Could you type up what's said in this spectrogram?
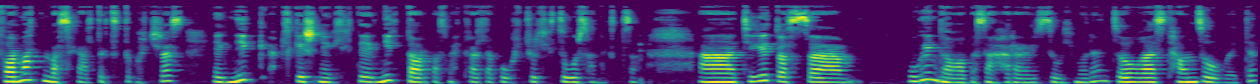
формат нь бас их алдагддаг учраас яг нэг аппликейшн эхлэхдээ яг нэг доор бас материалаа бүрдүүлэх зүгээр санагдсан. Аа тэгээд бас үгийн тоогоо бас анхаараа гэж зөвлөмөр байна. 100-аас 500 үг байдаг.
